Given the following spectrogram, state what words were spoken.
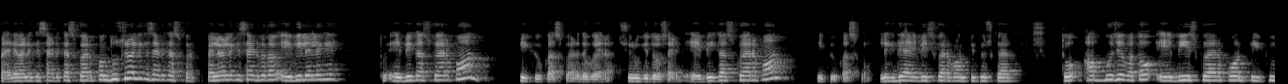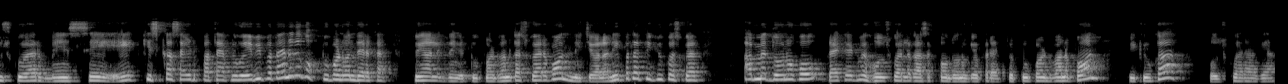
पहले वाले की साइड का स्क्वायर अपॉन दूसरे वाले की साइड का स्क्वायर पहले वाले की साइड बताओ ए बी ले लेंगे। तो ए बी का स्क्वायर अपॉन पी क्यू का स्क्वायर देखो यार शुरू की दो साइड ए बी का स्क्वायर अपॉन पी क्यू का स्क्वायर लिख दिया A B square upon P Q square तो अब मुझे बताओ A B square upon P Q square में से किसका साइड पता है? अपने को ए भी पता है ना? देखो टू पॉइंट वन दे रखा है। तो यहाँ लिख देंगे टू पॉइंट वन का स्क्वायर अपॉन नीचे वाला नहीं पता पी क्यू का स्क्वायर अब मैं दोनों को ब्रैकेट में होल स्क्वायर लगा सकता हूँ दोनों के ऊपर है। तो two point one upon P Q का होल स्क्वायर आ गया।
